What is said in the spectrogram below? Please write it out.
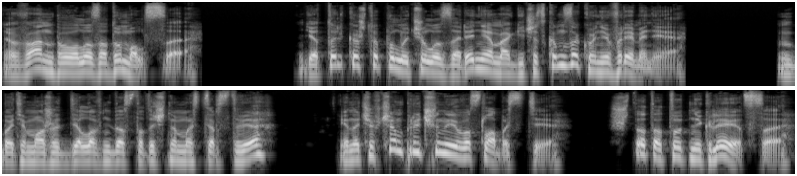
Ван Буэлэ задумался. «Я только что получил озарение о магическом законе времени. Быть может, дело в недостаточном мастерстве? Иначе в чем причина его слабости? Что-то тут не клеится.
